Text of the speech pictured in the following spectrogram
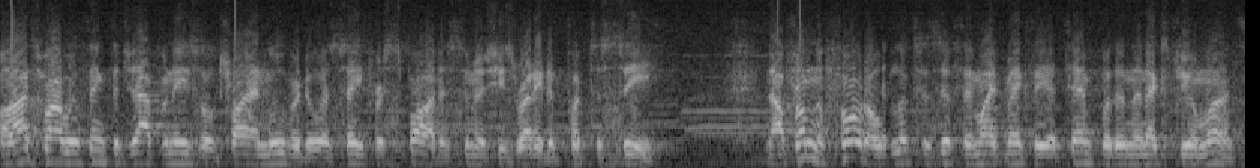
Well, that's why we think the Japanese will try and move her to a safer spot as soon as she's ready to put to sea. Now, from the photo, it looks as if they might make the attempt within the next few months.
